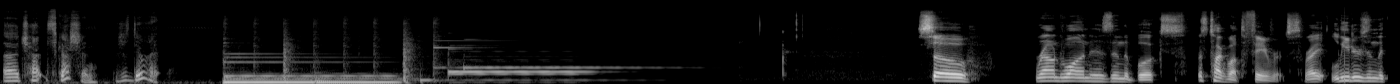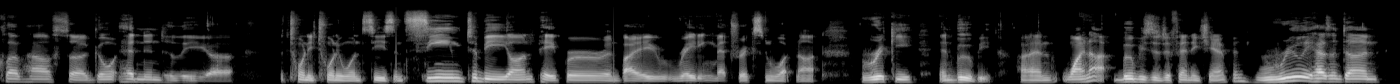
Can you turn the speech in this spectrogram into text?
uh, chat discussion. Let's just do it. So, round one is in the books. Let's talk about the favorites, right? Leaders in the clubhouse, uh, going heading into the uh, the 2021 season seem to be on paper and by rating metrics and whatnot. Ricky and Booby, and why not? Booby's a defending champion. Really hasn't done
